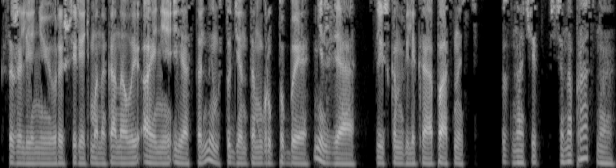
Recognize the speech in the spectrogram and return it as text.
К сожалению, расширять моноканалы Айне и остальным студентам группы «Б» нельзя, слишком велика опасность. Значит, все напрасно?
